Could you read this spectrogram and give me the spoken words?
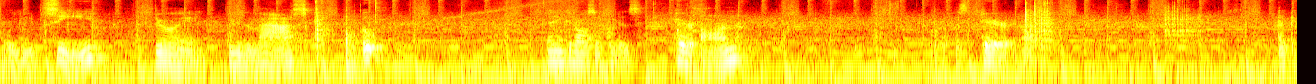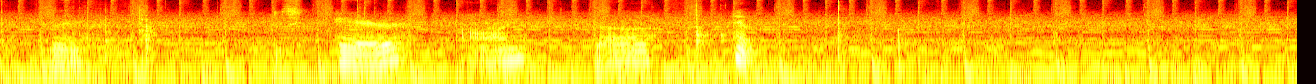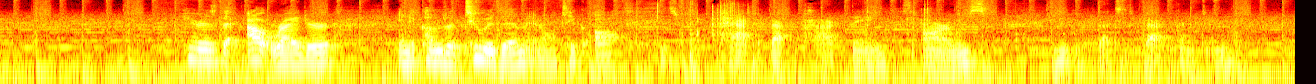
What you'd see through, through the mask. Oh, and he can also put his hair on. Put his hair on. Okay, and then just hair on the him. Here's the Outrider, and it comes with two of them, and I'll take off his pack, backpack thing, his arms. That's his back printing.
